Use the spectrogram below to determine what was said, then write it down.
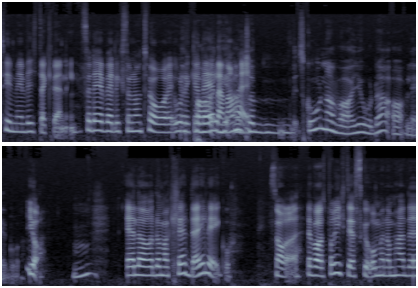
till min vita klänning. Så det är väl liksom de två olika par, delarna av mig. Alltså skorna var gjorda av lego? Ja. Mm. Eller de var klädda i lego snarare. Det var ett par riktiga skor men de hade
